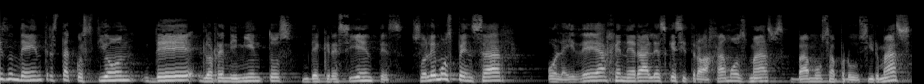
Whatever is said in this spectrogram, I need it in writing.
es donde entra esta cuestión de los rendimientos decrecientes. Solemos pensar o la idea general es que si trabajamos más vamos a producir más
